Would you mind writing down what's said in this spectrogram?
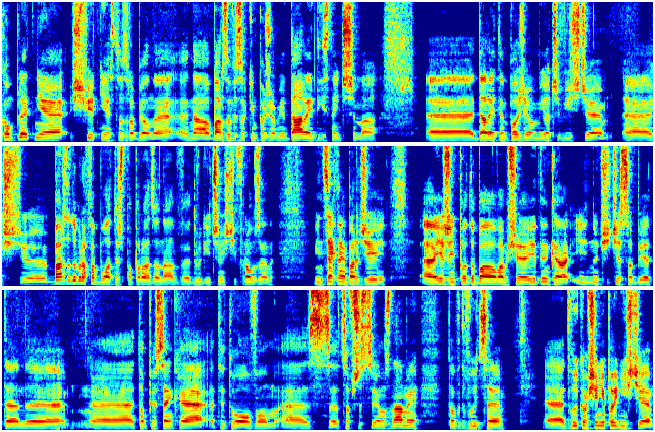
kompletnie świetnie jest to zrobione e, na bardzo wysokim poziomie. Dalej Disney trzyma e, dalej ten poziom i oczywiście e, bardzo dobra fabuła też poprowadzona w drugiej części Frozen, więc jak najbardziej e, jeżeli podobała wam się jedynka i nucicie sobie ten e, e, tą piosenkę tytułową z Co Wszyscy ją znamy, to w dwójce dwójką się nie powinniście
